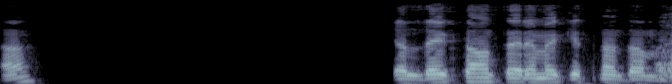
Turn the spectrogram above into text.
हा? चल देखता हूँ तेरे में कितना दम है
